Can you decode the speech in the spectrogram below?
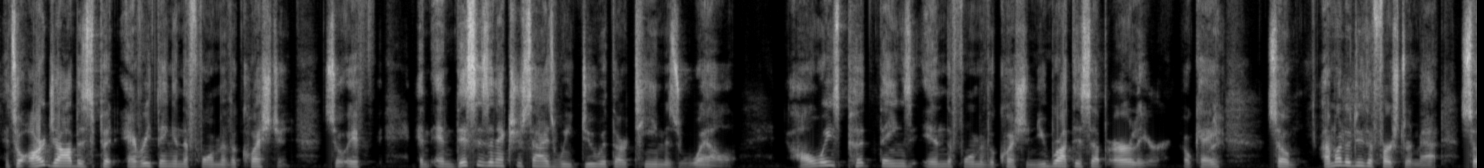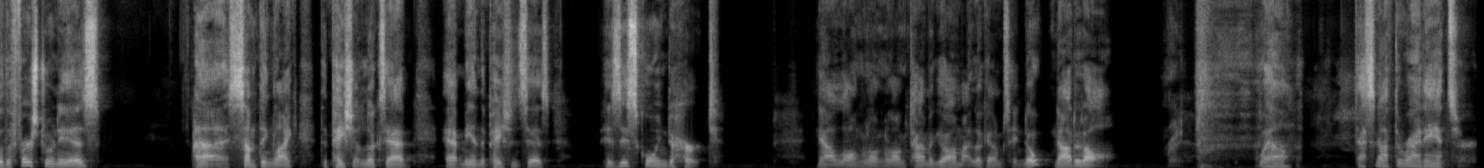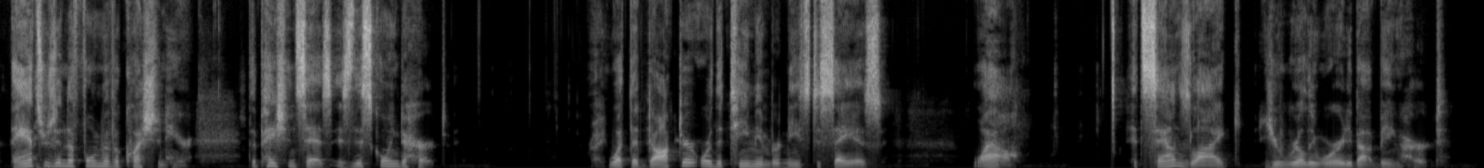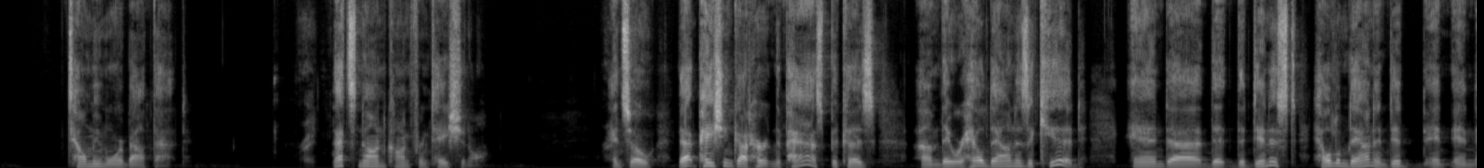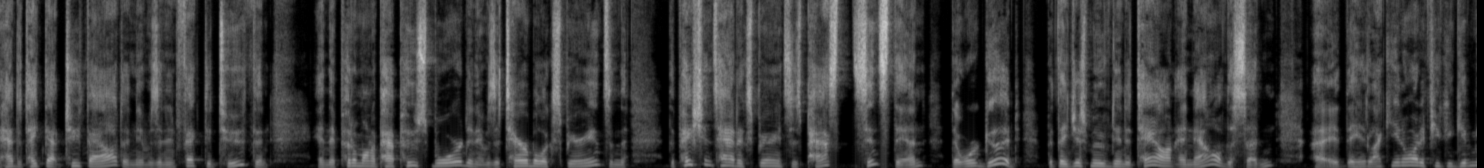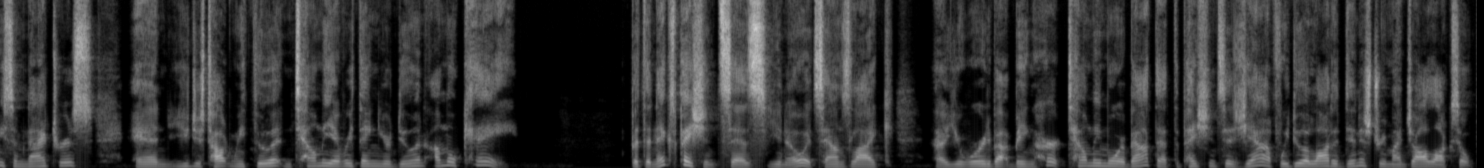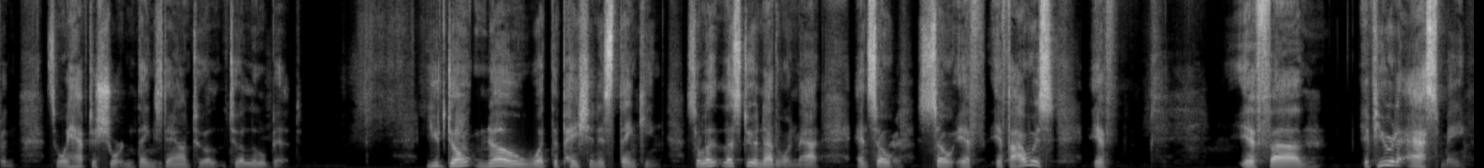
And so our job is to put everything in the form of a question. So if and, and this is an exercise we do with our team as well. Always put things in the form of a question. You brought this up earlier. Okay. Right. So I'm going to do the first one, Matt. So the first one is uh, something like the patient looks at, at me and the patient says, Is this going to hurt? Now, a long, long, long time ago, I might look at them and say, Nope, not at all. Right. well, that's not the right answer. The answer is in the form of a question here. The patient says, Is this going to hurt? Right. What the doctor or the team member needs to say is, Wow, it sounds like you're really worried about being hurt. Tell me more about that. Right. That's non confrontational. Right. And so that patient got hurt in the past because um, they were held down as a kid and uh, the the dentist held them down and did and, and had to take that tooth out, and it was an infected tooth, and and they put them on a papoose board, and it was a terrible experience. And the, the patients had experiences past since then that were good, but they just moved into town, and now all of a sudden, uh, they like, you know what? If you could give me some nitrous, and you just talk me through it and tell me everything you're doing, I'm okay. But the next patient says, you know, it sounds like uh, you're worried about being hurt. Tell me more about that. The patient says, Yeah, if we do a lot of dentistry, my jaw locks open. So we have to shorten things down to a, to a little bit. You don't know what the patient is thinking. So let, us do another one, Matt. And so, okay. so if if I was if if um, if you were to ask me,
